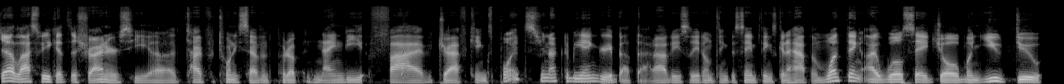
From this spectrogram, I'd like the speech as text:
Yeah, last week at the Shriners, he uh, tied for 27th, put up 95 DraftKings points. You're not going to be angry about that. Obviously, I don't think the same thing's going to happen. One thing I will say, Joel, when you do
